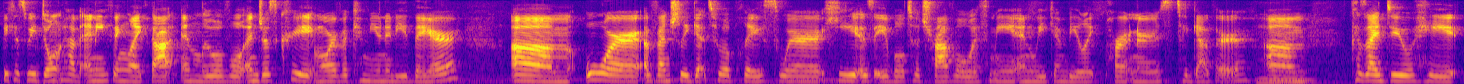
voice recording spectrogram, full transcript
because we don't have anything like that in Louisville and just create more of a community there um, or eventually get to a place where he is able to travel with me and we can be like partners together. Um because i do hate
